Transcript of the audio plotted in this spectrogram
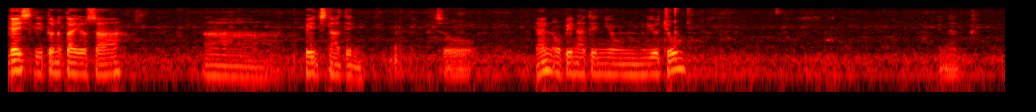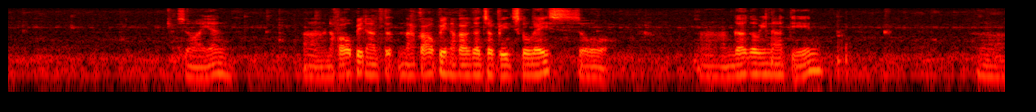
guys, dito na tayo sa ah, page natin. So ayan, open natin yung YouTube. So ayan. Ah, naka-open na naka-open na kagad sa page ko guys. So ah, ang gagawin natin ah,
